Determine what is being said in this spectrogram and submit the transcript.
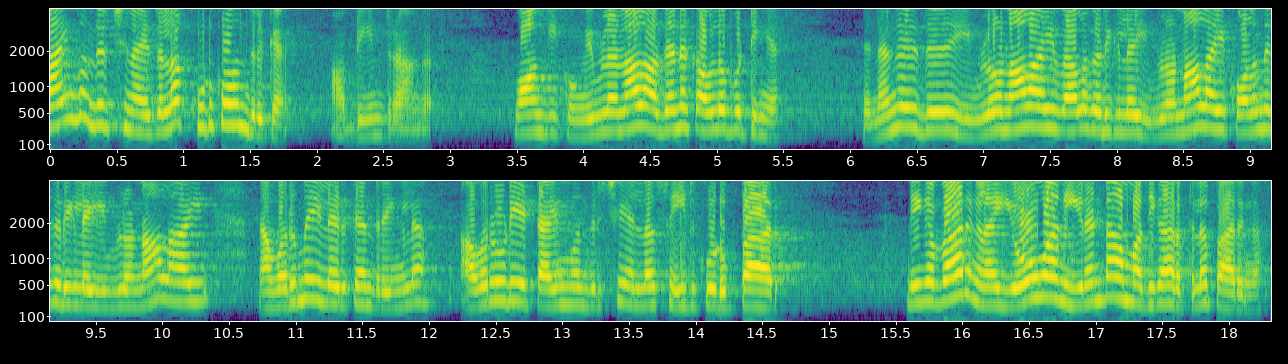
டைம் வந்துருச்சு நான் இதெல்லாம் கொடுக்க வந்திருக்கேன் அப்படின்றாங்க. வாங்கிக்கோங்க இவ்வளோ நாள் அதானே கவலைப்பட்டீங்க? என்னங்க இது? இவ்வளோ நாள் ஆகி வேலை கிடைக்கல இவ்வளோ நாள் ஆகி குழந்தை கிடைக்கல இவ்வளோ நாள் ஆகி நான் வறுமையில் இருக்கேன்றீங்களே? அவருடைய டைம் வந்துருச்சு எல்லாம் செய்து கொடுப்பார். நீங்கள் பாருங்களேன் யோவான் இரண்டாம் அதிகாரத்தில் பாருங்கள்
